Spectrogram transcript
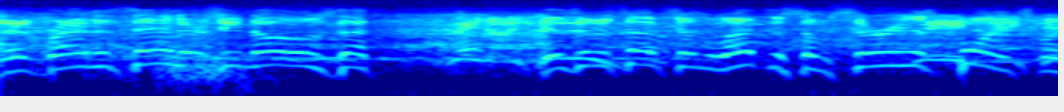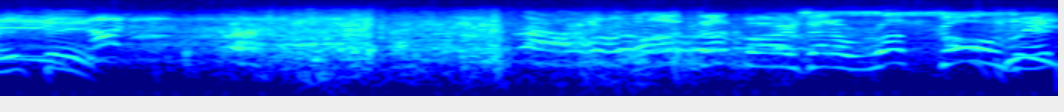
And there's Brandon Sanders. He knows that his interception led to some serious points for his team. Ron Dunbar's had a rough go oh, of it.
